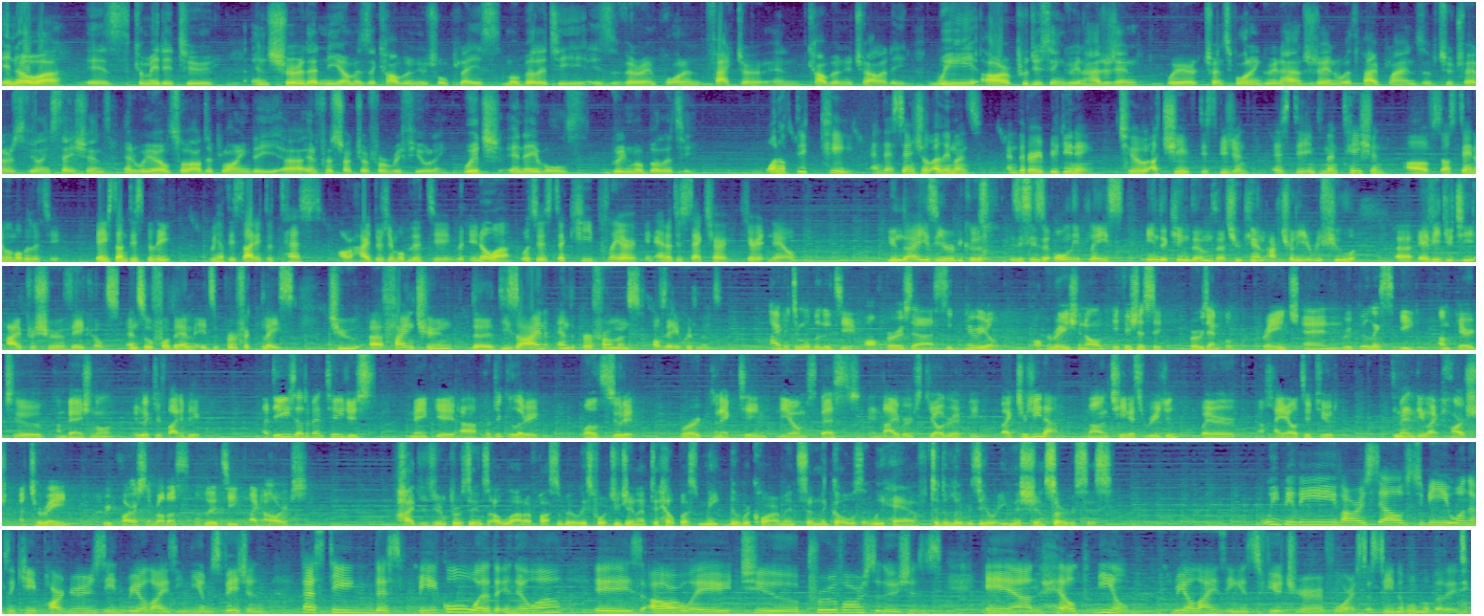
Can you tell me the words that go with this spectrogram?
ENOWA is committed to ensure that NEOM is a carbon neutral place. Mobility is a very important factor in carbon neutrality. We are producing green hydrogen. We're transporting green hydrogen with pipelines of two trailers filling stations and we also are deploying the uh, infrastructure for refueling, which enables green mobility. One of the key and essential elements at the very beginning to achieve this vision is the implementation of sustainable mobility. Based on this belief, we have decided to test our hydrogen mobility with ENOWA, which is the key player in energy sector here at NEOM. Hyundai is here because this is the only place in the kingdom that you can actually refuel uh, heavy-duty, high-pressure vehicles. And so for them, it's a perfect place to uh, fine-tune the design and the performance of the equipment. Hydrogen mobility offers a superior operational efficiency, for example, range and refueling speed compared to conventional electrified vehicles. These advantages make it uh, particularly well suited for connecting NEOM's vast and diverse geography, like Trojena, mountainous region where a high altitude, demanding like harsh terrain, requires a robust mobility like ours. Hydrogen presents a lot of possibilities for Trojena to help us meet the requirements and the goals that we have to deliver zero emission services. We believe ourselves to be one of the key partners in realizing NEOM's vision Testing this vehicle with ENOWA is our way to prove our solutions and help NEOM realizing its future for sustainable mobility.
